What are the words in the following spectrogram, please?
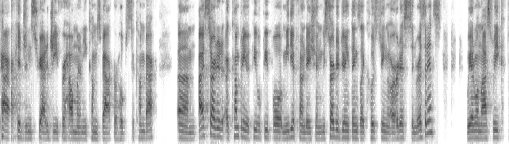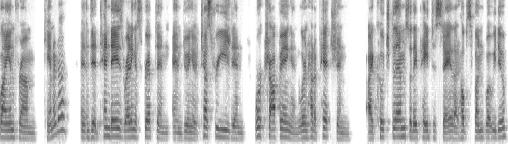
package and strategy for how money comes back or hopes to come back. Um, I started a company with People People Media Foundation. We started doing things like hosting artists in residence. We had one last week fly in from Canada and did 10 days writing a script and and doing a test read and workshopping and learn how to pitch and I coached them so they paid to stay. That helps fund what we do.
